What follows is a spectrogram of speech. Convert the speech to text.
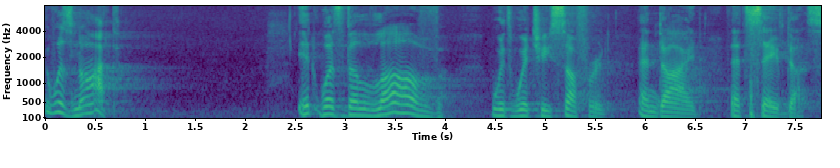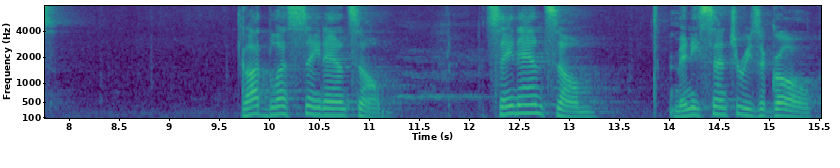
It was not. It was the love with which he suffered and died that saved us. God bless St. Anselm. But St. Anselm, many centuries ago,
